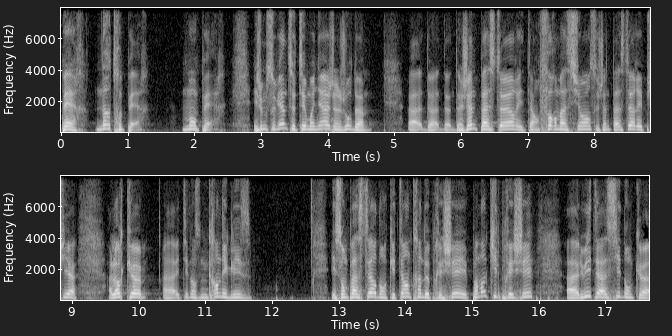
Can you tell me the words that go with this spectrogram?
Père, notre Père, mon Père. Et je me souviens de ce témoignage un jour d'un euh, jeune pasteur, il était en formation, ce jeune pasteur, et puis euh, alors qu'il euh, était dans une grande église, et son pasteur donc était en train de prêcher. Et pendant qu'il prêchait, euh, lui était assis donc euh,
